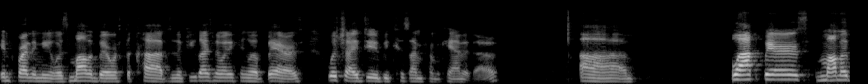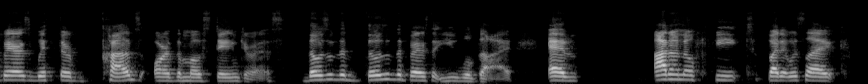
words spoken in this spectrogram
in front of me. Was Mama Bear with the cubs. And if you guys know anything about bears, which I do because I'm from Canada, um, black bears, mama bears with their cubs are the most dangerous. Those are the those are the bears that you will die. And I don't know feet, but it was like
